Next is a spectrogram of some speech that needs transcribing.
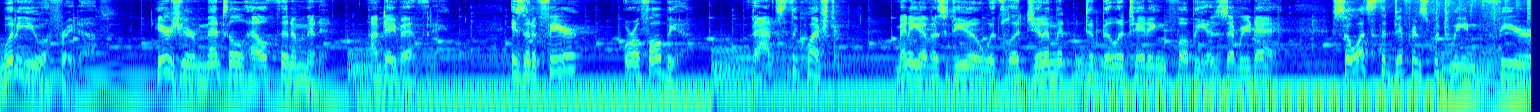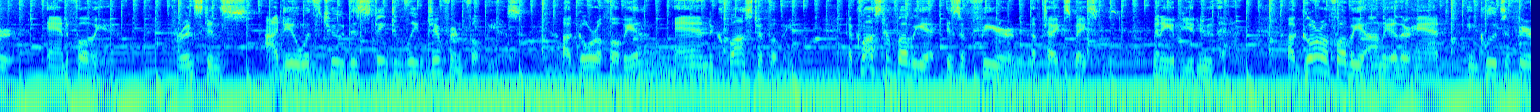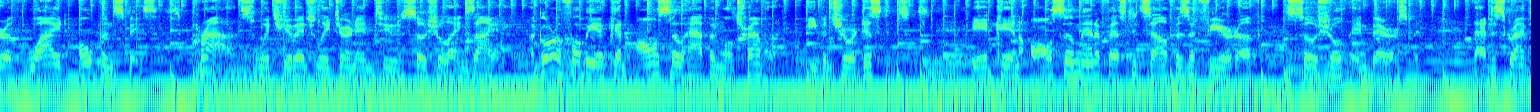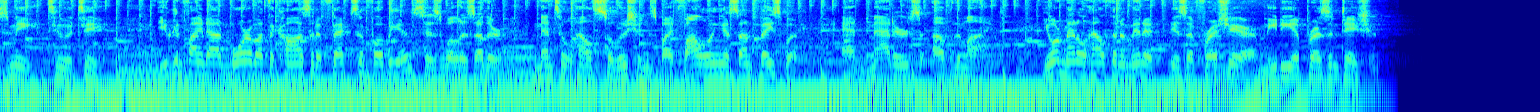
What are you afraid of? Here's your mental health in a minute. I'm Dave Anthony. Is it a fear or a phobia? That's the question. Many of us deal with legitimate debilitating phobias every day. So, what's the difference between fear and phobia? For instance, I deal with two distinctively different phobias agoraphobia and claustrophobia. Now, claustrophobia is a fear of tight spaces. Many of you knew that. Agoraphobia, on the other hand, includes a fear of wide open spaces, crowds, which eventually turn into social anxiety. Agoraphobia can also happen while traveling, even short distances. It can also manifest itself as a fear of social embarrassment. That describes me to a T. You can find out more about the cause and effects of phobias, as well as other mental health solutions, by following us on Facebook at Matters of the Mind. Your Mental Health in a Minute is a fresh air media presentation.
